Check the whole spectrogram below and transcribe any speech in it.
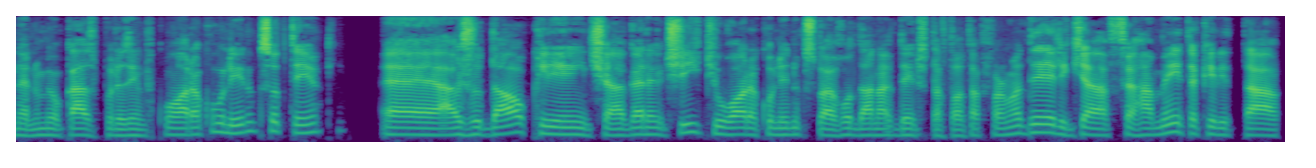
né? No meu caso, por exemplo, com o Oracle Linux, eu tenho que é, ajudar o cliente a garantir que o Oracle Linux vai rodar dentro da plataforma dele, que a ferramenta que ele está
